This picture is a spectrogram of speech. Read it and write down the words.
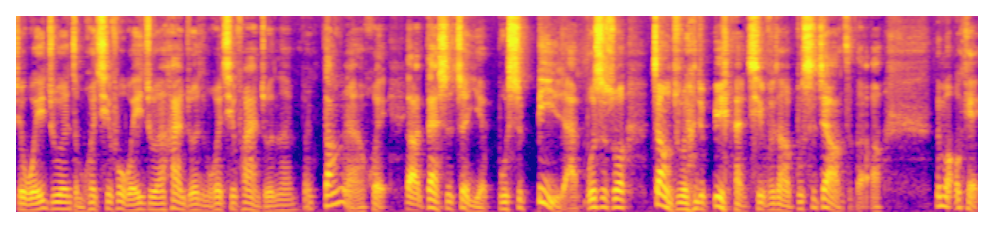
就维族人怎么会欺负维族人？汉族人怎么会欺负汉族人呢？当然会，但但是这也不是必然，不是说藏族人就必然欺负藏，不是这样子的啊。那么，OK。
